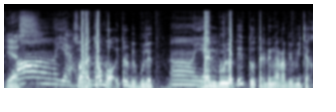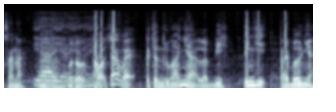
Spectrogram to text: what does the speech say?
yes Ah, ya. Suara benar. cowok itu lebih bulat. Ah, ya. Dan bulat itu terdengar lebih bijaksana. Iya, iya, Betul. iya, iya. Kalau cewek kecenderungannya lebih tinggi treble-nya.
